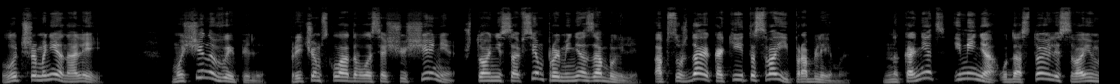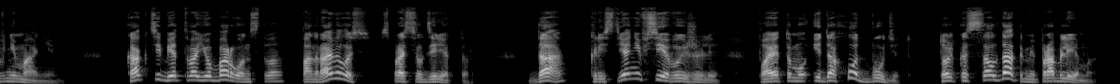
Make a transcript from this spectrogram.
Лучше мне налей. Мужчины выпили, причем складывалось ощущение, что они совсем про меня забыли, обсуждая какие-то свои проблемы. Наконец и меня удостоили своим вниманием. «Как тебе твое баронство? Понравилось?» – спросил директор. «Да, крестьяне все выжили, поэтому и доход будет. Только с солдатами проблема.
